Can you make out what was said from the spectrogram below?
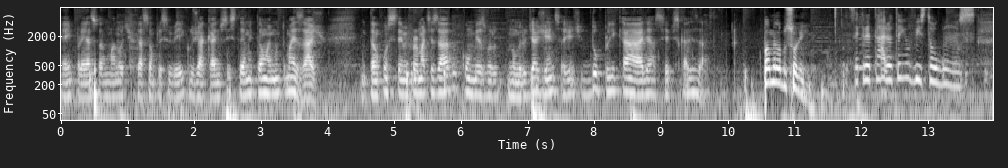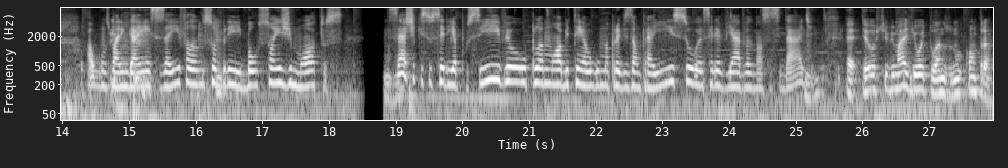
é impressa uma notificação para esse veículo, já cai no sistema, então é muito mais ágil. Então, com o sistema informatizado, com o mesmo número de agentes, a gente duplica a área a ser fiscalizada. Pamela Bussolini. Secretário, eu tenho visto alguns alguns maringaenses aí falando sobre bolsões de motos. Você acha que isso seria possível? O Plano Mob tem alguma previsão para isso? Seria viável na nossa cidade? É, eu estive mais de oito anos no CONTRAN,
